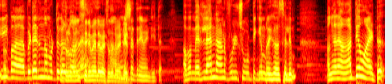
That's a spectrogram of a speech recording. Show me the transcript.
ഈ ബ- വിടരുന്ന മുട്ടുകൾ എന്ന് പറഞ്ഞ സിനിമയിലെ വേഷത്തിന് ആ, വേണ്ടിയിട്ട്. വേഷത്തിന് വേണ്ടിയിട്ട്. അപ്പം മെരിലാൻഡാണ് ഫുൾ ഷൂട്ടിങ്ങും റിഹേഴ്സലും അങ്ങനെ ആദ്യമായിട്ട്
